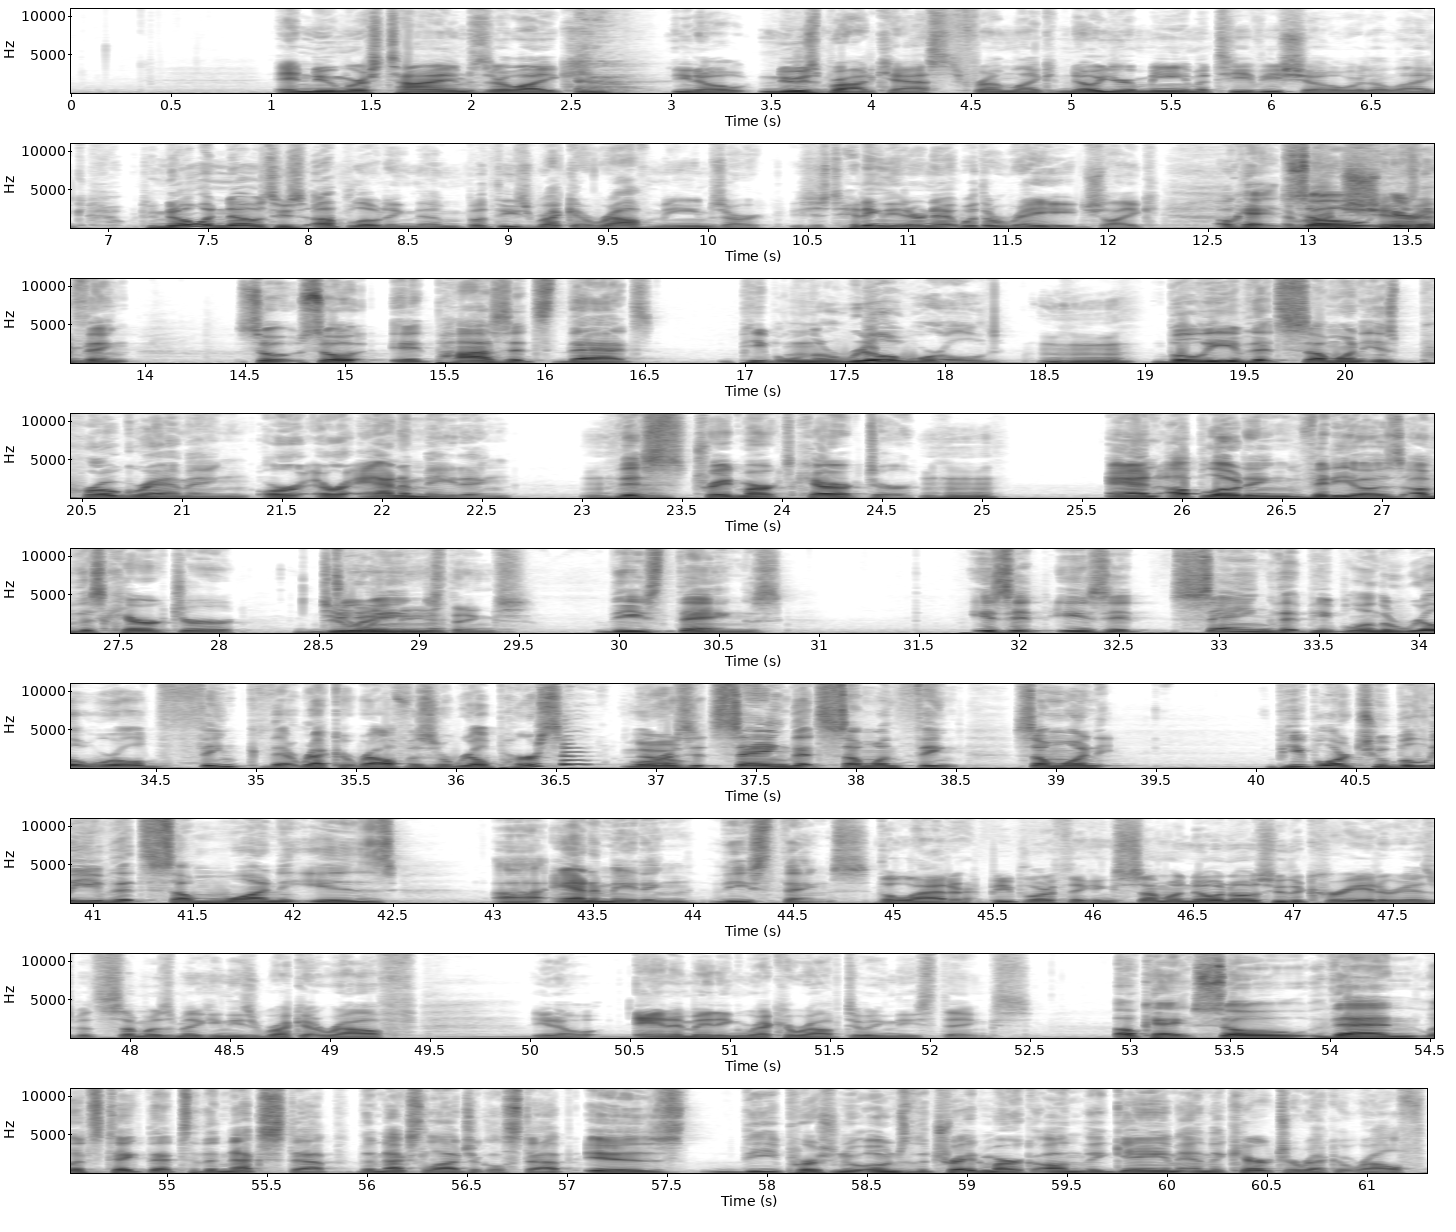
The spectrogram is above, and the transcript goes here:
and numerous times they're like, you know, news broadcasts from like Know Your Meme, a TV show, where they're like, no one knows who's uploading them, but these Wreck It Ralph memes are just hitting the internet with a rage. Like, Okay, so here's the sharing thing. them. So so it posits that people in the real world Mm-hmm. believe that someone is programming or or animating Mm-hmm. this trademarked character and uploading videos of this character doing, doing, these things. these things. Is it is it saying that people in the real world think that Wreck It Ralph is a real person, No. or is it saying that someone think someone people are to believe that someone is uh, animating these things? The latter. People are thinking someone, no one knows who the creator is, but someone's making these Wreck It Ralph, you know, animating Wreck It Ralph doing these things. Okay, so then let's take that to the next step. The next logical step is the person who owns the trademark on the game and the character Wreck It Ralph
